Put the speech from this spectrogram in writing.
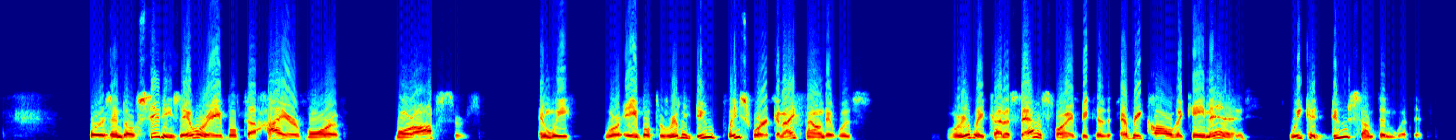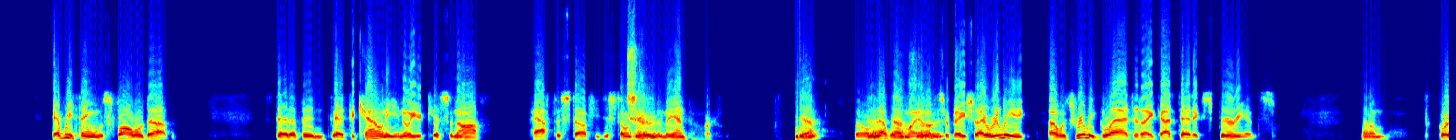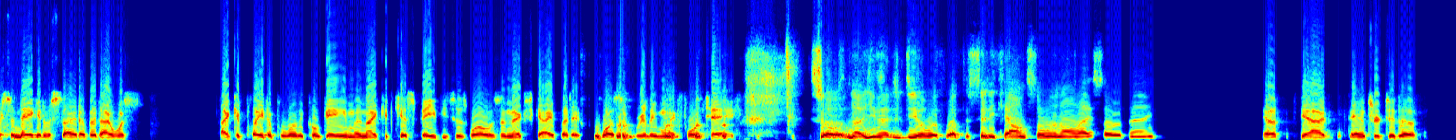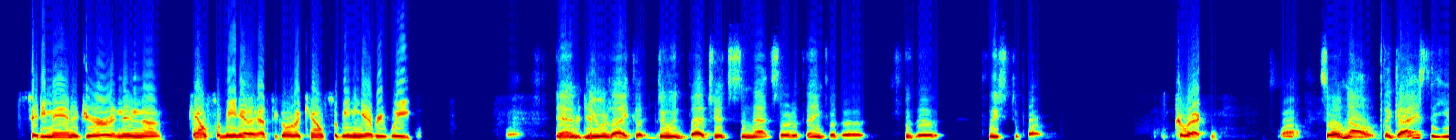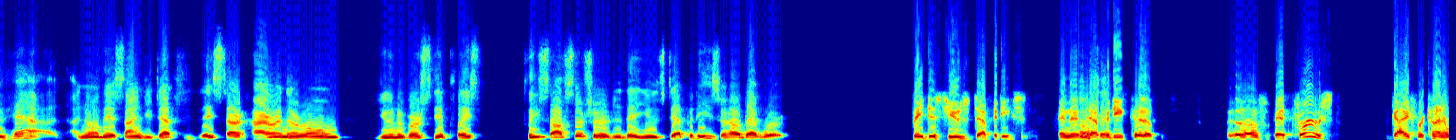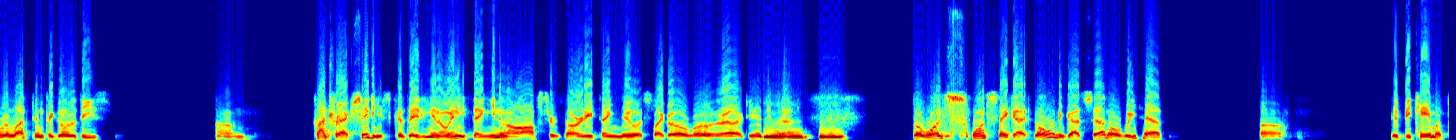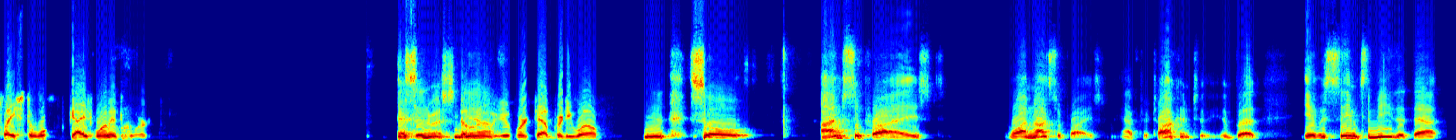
Whereas in those cities, they were able to hire more more officers, and we were able to really do police work. And I found it was really kind of satisfying because every call that came in, we could do something with it. Everything was followed up instead of in at the county. You know, you're kissing off half the stuff. You just don't sure. have the manpower. Yeah. So yeah, that was absolutely. my observation. I really, I was really glad that I got that experience. Um, of course, the negative side of it, I was, I could play the political game and I could kiss babies as well as the next guy, but it wasn't really my forte. so now you had to deal with what the city council and all that sort of thing. Yeah, yeah. I answered to the city manager, and then uh, council meeting. I have to go to the council meeting every week. Yeah, And you were like uh, doing budgets and that sort of thing for the for the police department. Correct. Wow. So now the guys that you had, I know they assigned you deputies. Did they start hiring their own University Place police officers, or did they use deputies, or how'd that work? They just used deputies, and the okay. deputy could have. Uh, at first, guys were kind of reluctant to go to these um, contract cities because they, you know, anything, you know, how officers are anything new, it's like, oh, well, I can't do that. Mm-hmm. But once once they got going and got settled, we'd have. Uh, it became a place to guys wanted to work. That's interesting. So yeah. it worked out pretty well. Yeah. So I'm surprised. Well, I'm not surprised after talking to you, but it would seem to me that that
